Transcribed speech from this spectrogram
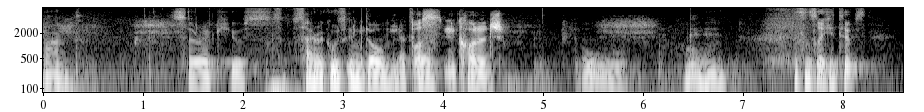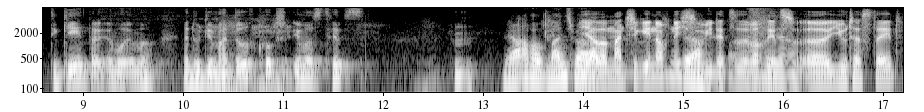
Mann. Syracuse. Syracuse im Dome. Let's Boston. College. Oh. Okay. Das sind solche Tipps, die gehen bei immer, immer. Wenn du dir mal durchguckst, immer Tipps. Hm. Ja, aber manchmal. Ja, aber manche gehen auch nicht, ja. so wie letzte Woche jetzt ja. äh, Utah State.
